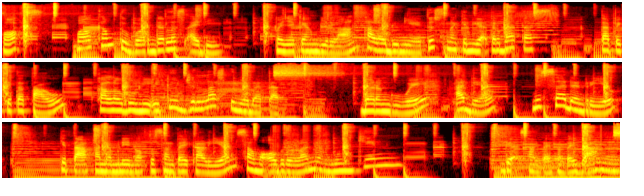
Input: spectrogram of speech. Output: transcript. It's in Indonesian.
folks, welcome to Borderless ID. Banyak yang bilang kalau dunia itu semakin gak terbatas. Tapi kita tahu kalau bumi itu jelas punya batas. Bareng gue, Adele, Nisa, dan Rio, kita akan nemenin waktu santai kalian sama obrolan yang mungkin gak santai-santai banget.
